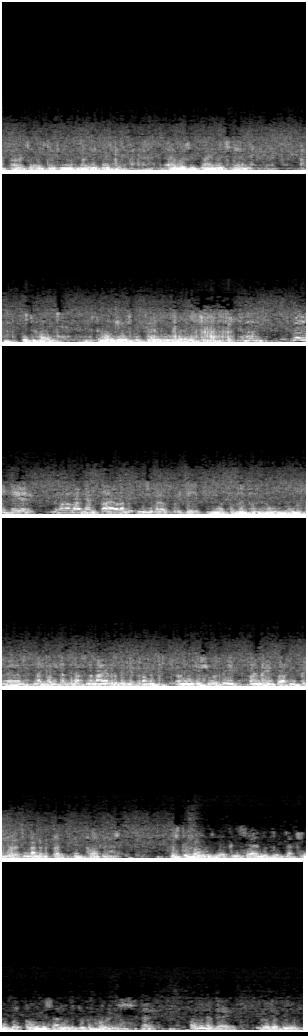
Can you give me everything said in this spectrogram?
apologize, gentlemen, for my weakness, I was at my wit's end. Mr. Holmes. Mr. Holmes, you must be friendly with me. Mr. Holmes, where is the egg? The lower right-hand file under E. What else would it be? What for my friend Holmes? Um, my colleague Dr. Watson and I are very busy at the moment. Only an issue of the primary importance could lure us in London at present. Important. Mr. Holmes, we are concerned with the abduction of the only son of the Duke of Holderness. Holderness Day. Good of you.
